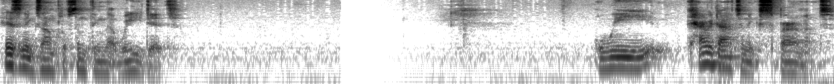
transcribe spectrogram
Here's an example of something that we did. We carried out an experiment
